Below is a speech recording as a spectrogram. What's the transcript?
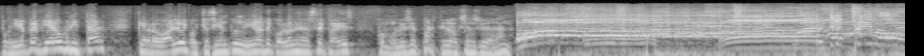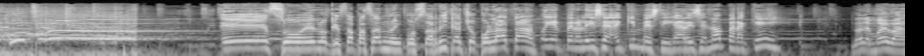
Porque yo prefiero gritar que robarle 800 millones de colones a este país como lo hizo el Partido de Acción Ciudadana. ¡Aguante, Eso es lo que está pasando en Costa Rica, Chocolata. Oye, pero le dice, hay que investigar. Dice, no, ¿para qué? No le muevan.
